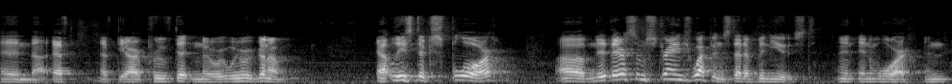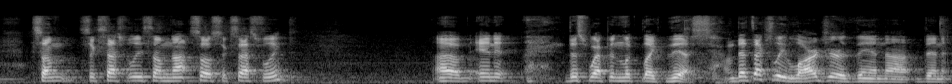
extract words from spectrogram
and uh, F- FDR approved it, and we were going to at least explore. Um, there are some strange weapons that have been used in, in war, and some successfully, some not so successfully. Um, and it, this weapon looked like this. That's actually larger than, uh, than,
